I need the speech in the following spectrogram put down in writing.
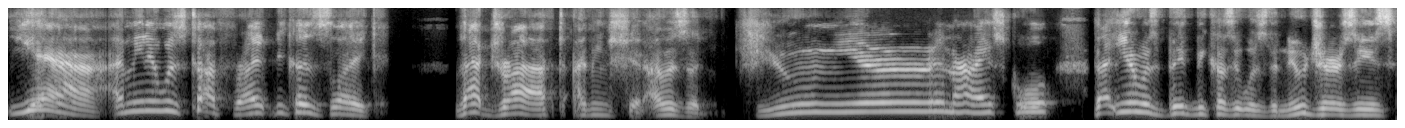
Yeah, I mean it was tough, right? Because like that draft, I mean shit, I was a junior in high school. That year was big because it was the New Jerseys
